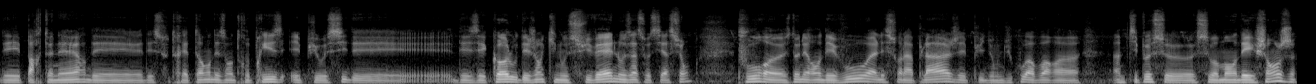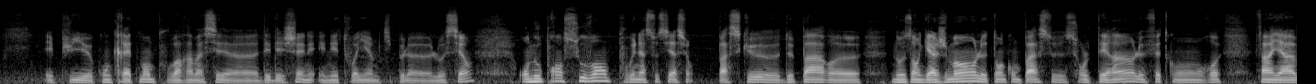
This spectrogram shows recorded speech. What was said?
des partenaires, des, sous-traitants, des entreprises et puis aussi des, écoles ou des gens qui nous suivaient, nos associations, pour euh, se donner rendez-vous, aller sur la plage et puis donc du coup avoir euh, un petit peu ce, moment d'échange et puis concrètement pouvoir ramasser des déchets et nettoyer un petit peu l'océan. On nous prend souvent pour une association parce que euh, de par euh, nos engagements, le temps qu'on passe euh, sur le terrain, le fait qu'on... Enfin, il y a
